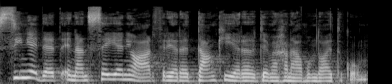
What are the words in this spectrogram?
sien jy dit en dan sê jy in jou hart vir Here, dankie Here dat jy my gaan help om daai te kom.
